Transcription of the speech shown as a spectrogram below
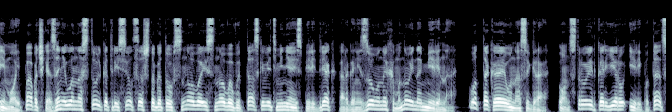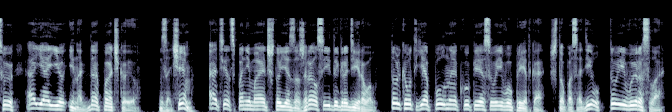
и мой папочка за него настолько трясется, что готов снова и снова вытаскивать меня из передряг, организованных мной намеренно. Вот такая у нас игра. Он строит карьеру и репутацию, а я ее иногда пачкаю. Зачем? Отец понимает, что я зажрался и деградировал. Только вот я полная копия своего предка. Что посадил, то и выросла.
